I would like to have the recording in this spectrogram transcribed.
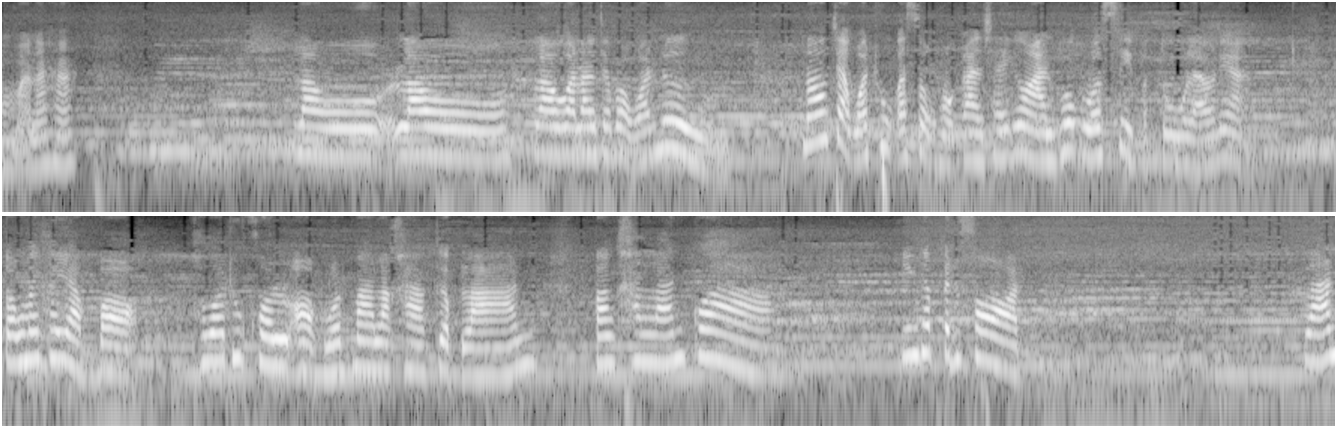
มอะนะคะ เราเราเรากำลังจะบอกว่าหนึ่งนอกจากวัตถุประสงค์ของการใช้งานพวกรถสี่ประตูแล้วเนี่ย ต้องไม่ขยับเบาะเพราะว่าทุกคนออกรถมาราคาเกือบล้าน บางคันล้านกว่า ยิ่งถ้าเป็นฟอร์ดล้าน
